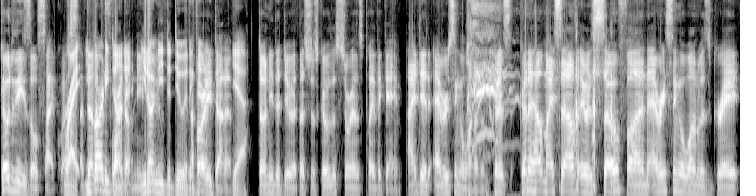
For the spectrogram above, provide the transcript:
go to these little side quests Right. I've You've done already done it. don't You don't to. need to do it I've again. already done it. Yeah. Don't need to do it. Let's just go to the story. Let's play the game. I did every single one of them. couldn't couldn't help myself. It was so fun. Every single one was great.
